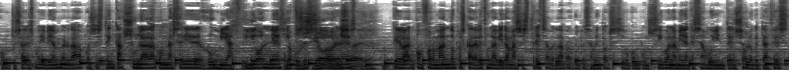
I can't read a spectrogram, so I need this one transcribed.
como tú sabes muy bien, ¿verdad? Pues esté encapsulada con una serie de rumiaciones y obsesiones que van conformando pues cada vez una vida más estrecha, ¿verdad? Porque el pensamiento obsesivo compulsivo, en la medida que sea muy intenso, lo que te hace es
